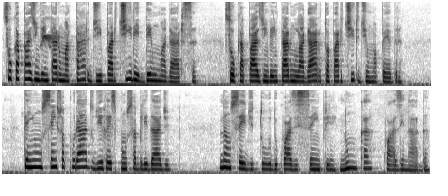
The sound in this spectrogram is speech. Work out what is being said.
Sou capaz de inventar uma tarde e partir de uma garça. Sou capaz de inventar um lagarto a partir de uma pedra. Tenho um senso apurado de responsabilidade. Não sei de tudo, quase sempre, nunca, quase nada.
